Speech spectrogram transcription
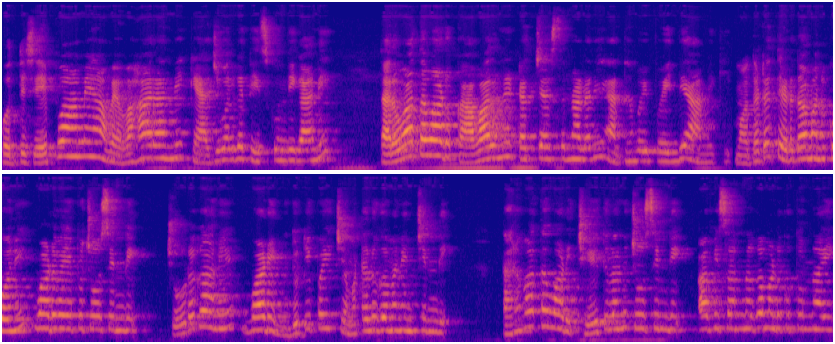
కొద్దిసేపు ఆమె ఆ వ్యవహారాన్ని క్యాజువల్గా తీసుకుంది కానీ తర్వాత వాడు కావాలనే టచ్ చేస్తున్నాడని అర్థమైపోయింది ఆమెకి. మొదట తిడదామనుకొని వాడి వైపు చూసింది. చూడగానే వాడి నుదుటిపై చెమటలు గమనించింది. తర్వాత వాడి చేతులను చూసింది. అవి సన్నగా మడుకుతున్నాయి.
